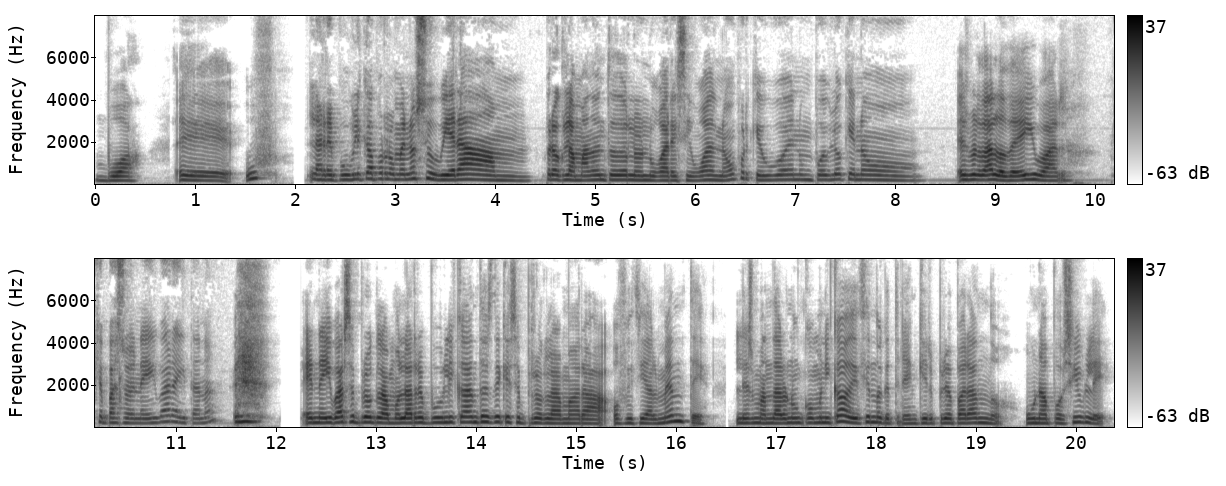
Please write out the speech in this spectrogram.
Buah. Eh, uf. La República por lo menos se hubiera mm, proclamado en todos los lugares igual, ¿no? Porque hubo en un pueblo que no... Es verdad, lo de Eibar. ¿Qué pasó en Eibar, Aitana? en Eibar se proclamó la República antes de que se proclamara oficialmente. Les mandaron un comunicado diciendo que tenían que ir preparando una posible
